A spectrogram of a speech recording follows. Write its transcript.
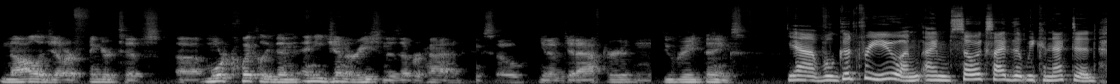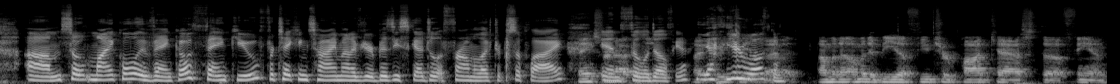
knowledge at our fingertips uh, more quickly than any generation has ever had. So, you know, get after it and do great things. Yeah, well, good for you. I'm I'm so excited that we connected. Um, so, Michael Ivanko, thank you for taking time out of your busy schedule at Fromm Electric Supply in Philadelphia. Yeah, you're welcome. That. I'm gonna I'm gonna be a future podcast uh, fan.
